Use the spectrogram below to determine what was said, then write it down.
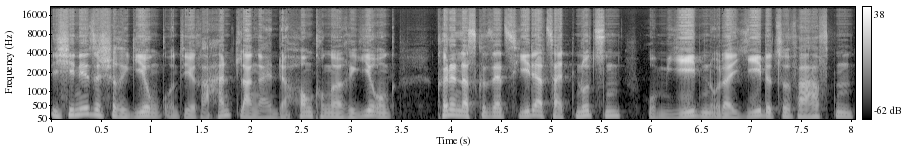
Die chinesische Regierung und ihre Handlanger in der Hongkonger Regierung können das Gesetz jederzeit nutzen, um jeden oder jede zu verhaften,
